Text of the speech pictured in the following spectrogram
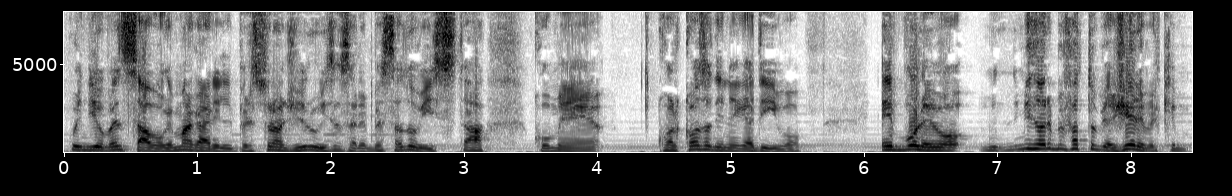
Quindi io pensavo che magari il personaggio di Luisa sarebbe stato vista come qualcosa di negativo e volevo mi sarebbe fatto piacere perché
